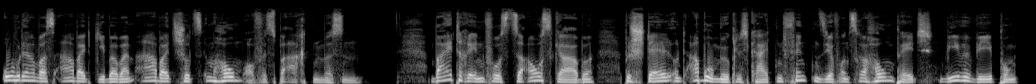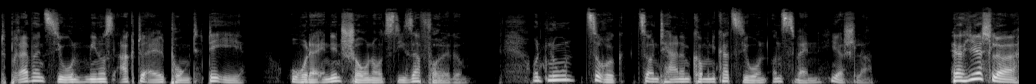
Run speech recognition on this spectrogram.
oder was Arbeitgeber beim Arbeitsschutz im Homeoffice beachten müssen. Weitere Infos zur Ausgabe, Bestell- und Abo-Möglichkeiten finden Sie auf unserer Homepage www.prävention-aktuell.de oder in den Shownotes dieser Folge. Und nun zurück zur internen Kommunikation und Sven Hirschler. Herr Hirschler,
